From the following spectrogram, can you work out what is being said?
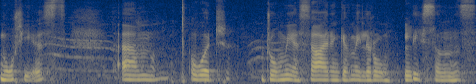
naughtiest, um, would draw me aside and give me little lessons.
